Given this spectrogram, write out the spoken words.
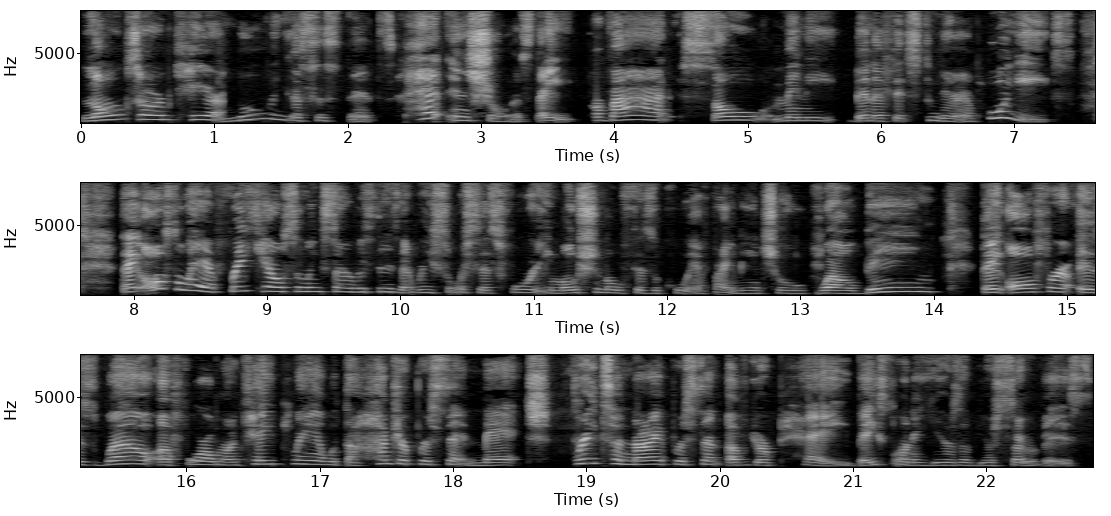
long term care, moving assistance, pet insurance. They provide so many benefits to their employees. They also have free counseling services and resources for emotional, physical, and financial financial well being. They offer as well a 401k plan with a 100% match 3 to 9% of your pay based on the years of your service.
